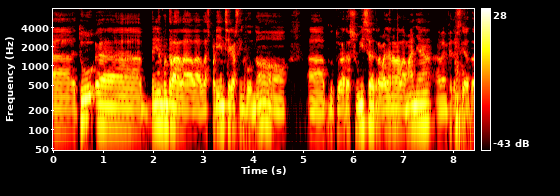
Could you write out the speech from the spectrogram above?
uh, tu, uh, venint en compte l'experiència que has tingut, no? Eh, doctorat a Suïssa, treballant a Alemanya, havent fet estudiat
